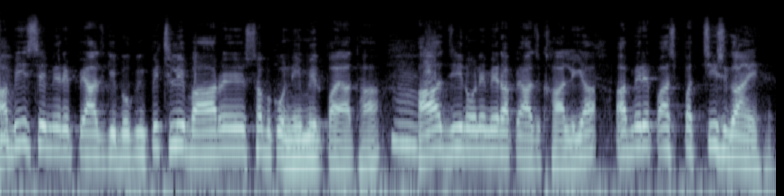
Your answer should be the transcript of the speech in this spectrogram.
अभी से मेरे प्याज की बुकिंग पिछली बार सबको नहीं मिल पाया था। आज इन्होंने मेरा प्याज खा लिया। अब मेरे पास 25 गायें हैं।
